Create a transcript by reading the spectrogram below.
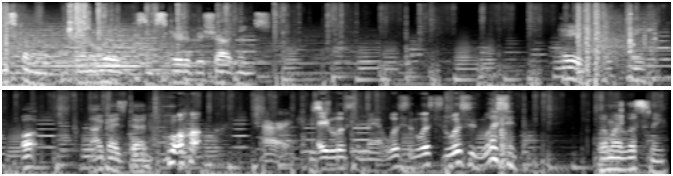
I'm just gonna run away because I'm scared of your shotguns. Hey, hey. Oh, that guy's dead. Alright. Hey, listen, man. Listen, listen, listen, listen. What am I listening?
